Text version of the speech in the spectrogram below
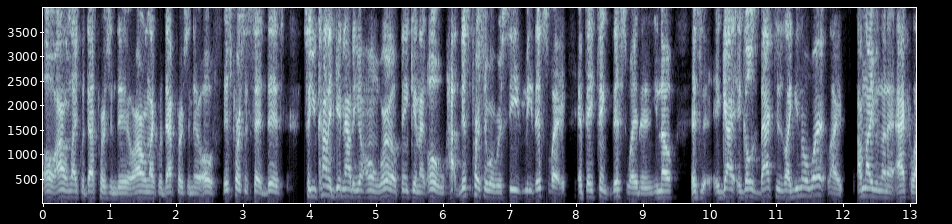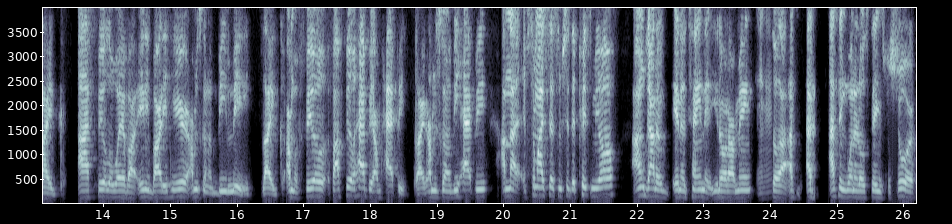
oh, I don't like what that person did, or I don't like what that person did. Oh, this person said this. So you kind of getting out of your own world, thinking like, oh, how, this person will receive me this way. If they think this way, then you know, it's it got it goes back to like you know what like i'm not even gonna act like i feel a way about anybody here i'm just gonna be me like i'm gonna feel if i feel happy i'm happy like i'm just gonna be happy i'm not if somebody says some shit that pisses me off i don't gotta entertain it you know what i mean mm-hmm. so I, I i think one of those things for sure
